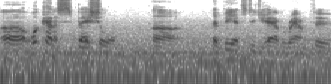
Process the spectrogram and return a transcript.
Uh, what kind of special uh, events did you have around food?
